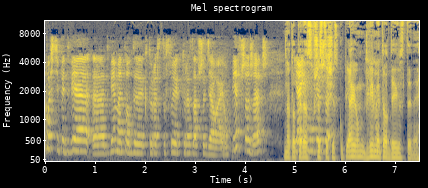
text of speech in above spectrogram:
właściwie dwie, dwie metody, które stosuję, które zawsze działają. Pierwsza rzecz. No to ja teraz mówię, wszyscy że... się skupiają. Dwie metody Justyny.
